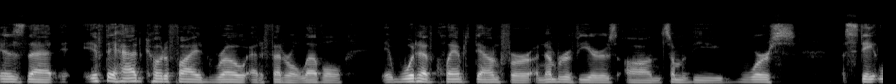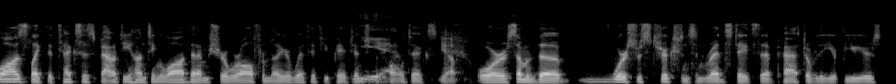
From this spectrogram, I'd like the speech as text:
Is that if they had codified Roe at a federal level, it would have clamped down for a number of years on some of the worst state laws like the Texas bounty hunting law that I'm sure we're all familiar with if you pay attention Yeah. to politics, Yep. or some of the worst restrictions in red states that have passed over the year, few years.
